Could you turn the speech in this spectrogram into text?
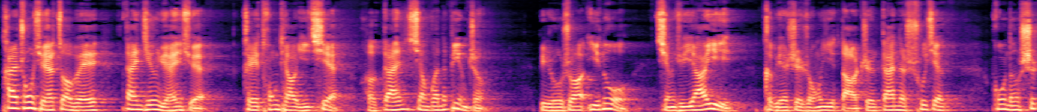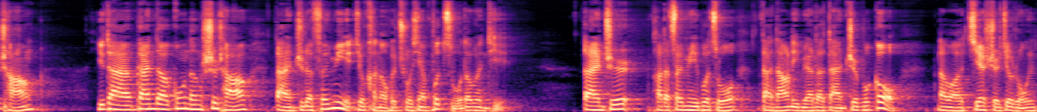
太冲穴作为肝经原穴，可以通调一切和肝相关的病症，比如说易怒、情绪压抑。特别是容易导致肝的疏泄功能失常，一旦肝的功能失常，胆汁的分泌就可能会出现不足的问题。胆汁它的分泌不足，胆囊里边的胆汁不够，那么结石就容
